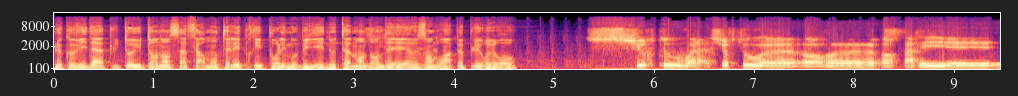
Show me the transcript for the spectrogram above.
Le Covid a plutôt eu tendance à faire monter les prix pour l'immobilier, notamment dans des endroits un peu plus ruraux. Surtout, voilà, surtout euh, hors, euh, hors Paris et,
